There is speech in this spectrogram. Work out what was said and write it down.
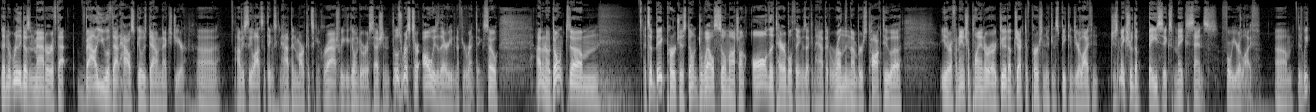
then it really doesn't matter if that value of that house goes down next year. Uh, obviously, lots of things can happen. Markets can crash. We could go into a recession. Those risks are always there, even if you're renting. So, I don't know. Don't. Um, it's a big purchase. Don't dwell so much on all the terrible things that can happen. Run the numbers. Talk to a either a financial planner or a good objective person who can speak into your life, and just make sure the basics make sense for your life. Um, did we?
